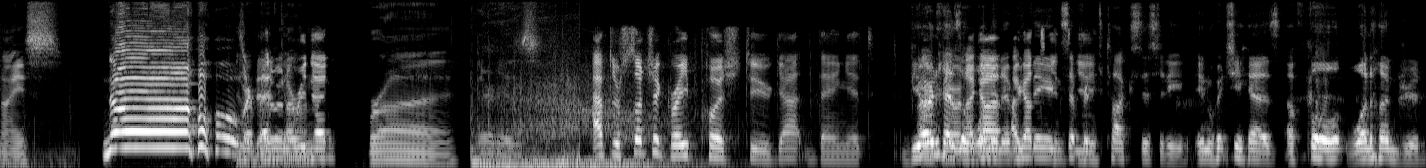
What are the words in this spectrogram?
Nice. No! Is We're our dead. Edwin, are we dead? Bruh. There it is. After such a great push, too. God dang it. Bjorn has Bjorn, a I one got- in I got everything except for toxicity, in which he has a full 100.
